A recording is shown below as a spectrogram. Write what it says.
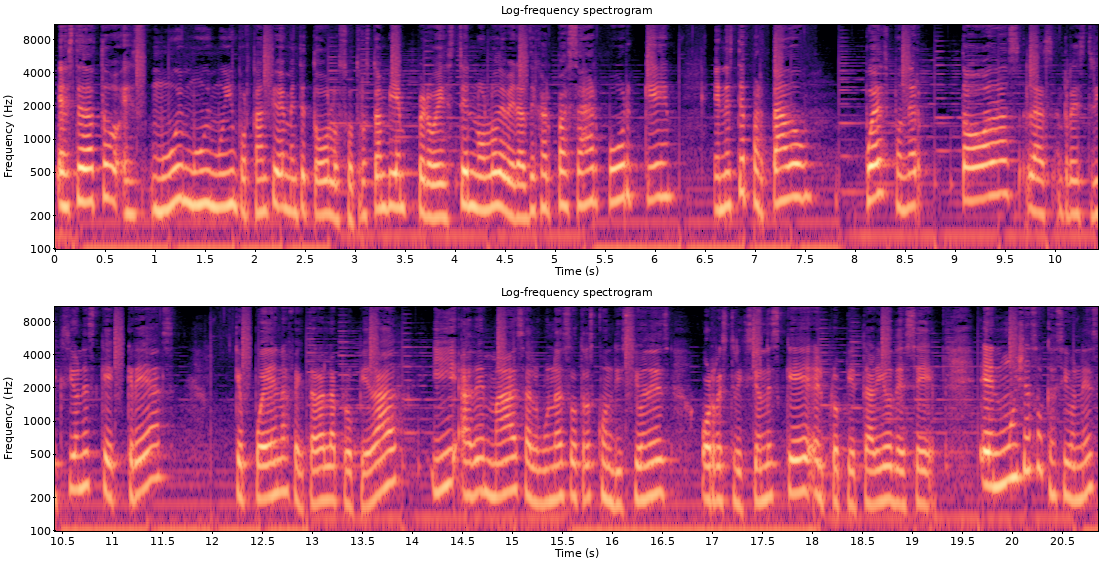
Este dato es muy, muy, muy importante, obviamente todos los otros también, pero este no lo deberás dejar pasar porque en este apartado puedes poner todas las restricciones que creas que pueden afectar a la propiedad y además algunas otras condiciones o restricciones que el propietario desee. En muchas ocasiones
